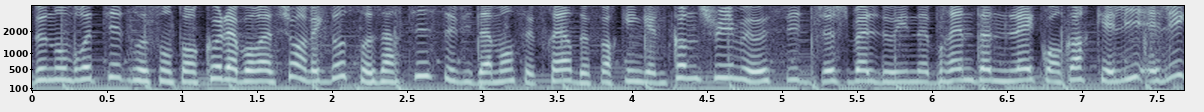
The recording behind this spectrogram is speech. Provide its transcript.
De nombreux titres sont en collaboration avec d'autres artistes, évidemment ses frères de For King and Country, mais aussi Josh Baldwin, Brandon Lake ou encore Kelly et Lee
